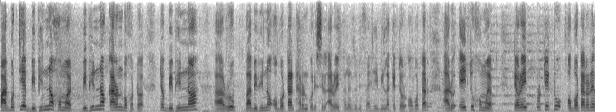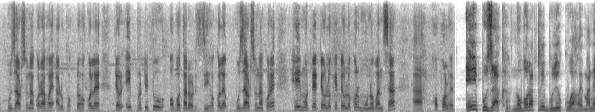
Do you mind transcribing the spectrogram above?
পাৰ্বতীয়ে বিভিন্ন সময়ত বিভিন্ন কাৰণবশতঃ তেওঁ বিভিন্ন ৰূপ বা বিভিন্ন অৱতাৰ ধাৰণ কৰিছিল। আৰু এইফালে যদি চাই, সেইবিলাকে তেওঁৰ অৱতাৰ। আৰু এইটো সময়ত তেওঁৰ এই প্ৰতিটো অৱতাৰৰে পূজা অৰ্চনা কৰা হয় আৰু ভক্তসকলে তেওঁৰ এই প্ৰতিটো অৱতাৰৰ যিসকলে পূজা অৰ্চনা কৰে সেইমতে তেওঁলোকে তেওঁলোকৰ মনোবাঞ্ছা সফল হয়। এই পূজাক নৱৰাত্ৰি বুলিও কোৱা হয়। মানে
